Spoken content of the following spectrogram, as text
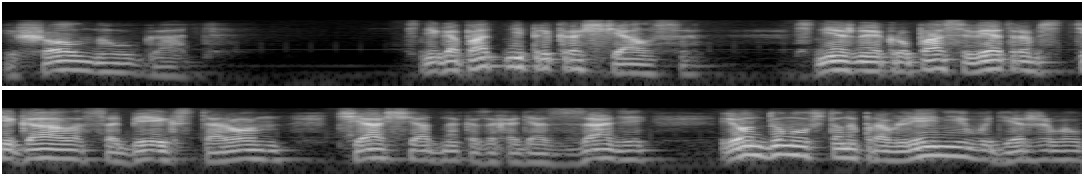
И шел наугад. Снегопад не прекращался. Снежная крупа с ветром стегала с обеих сторон, чаще, однако, заходя сзади, и он думал, что направление выдерживал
